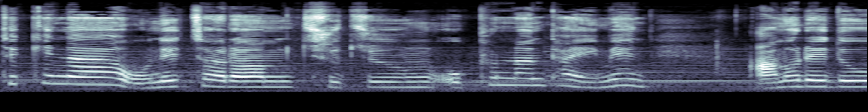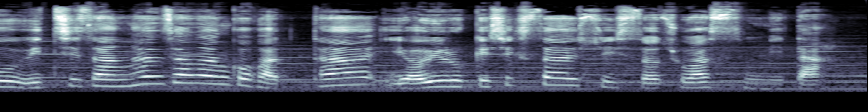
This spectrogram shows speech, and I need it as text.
특히나 오늘처럼 주중 오픈런 타임은 아무래도 위치상 한산한 것 같아 여유롭게 식사할 수 있어 좋았습니다.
